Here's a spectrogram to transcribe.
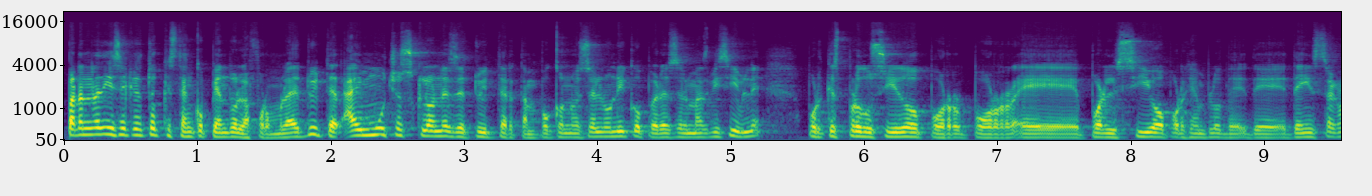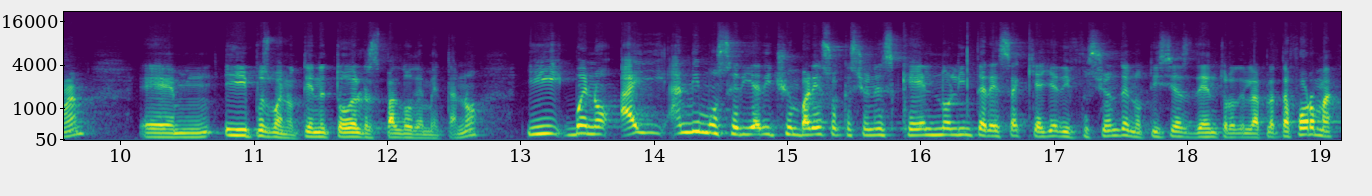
para nadie es secreto que están copiando la fórmula de Twitter. Hay muchos clones de Twitter, tampoco no es el único, pero es el más visible porque es producido por, por, eh, por el CEO, por ejemplo, de, de, Instagram. Em, y pues bueno, tiene todo el respaldo de Meta, ¿no? Y bueno, hay ánimo sería dicho en varias ocasiones que él no le interesa que haya difusión de noticias dentro de la plataforma.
